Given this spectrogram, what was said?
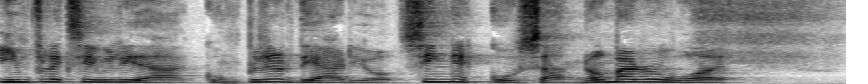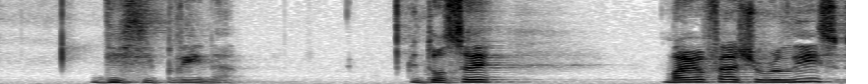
inflexibilidad, cumplir diario, sin excusa, no matter what, disciplina. Entonces, myofascial release,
